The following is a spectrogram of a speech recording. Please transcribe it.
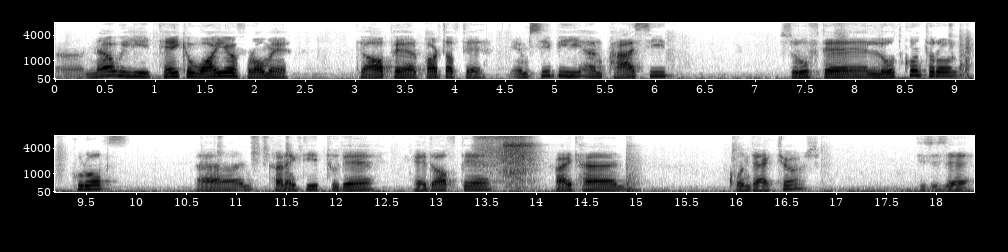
Uh, now we take a wire from uh, the upper part of the MCB and pass it through the load control groups and connect it to the head of the right hand contactors. This is a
